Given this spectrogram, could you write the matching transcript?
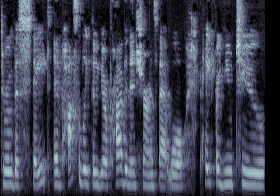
through the state and possibly through your private insurance that will pay for you to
